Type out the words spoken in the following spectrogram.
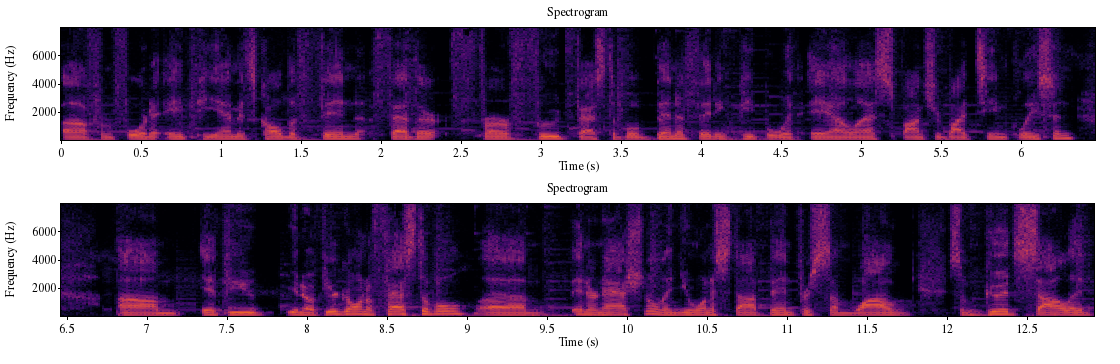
uh, from 4 to 8 p.m. It's called the Fin Feather Fur Food Festival, benefiting people with ALS, sponsored by Team Gleason. Um, if you you know if you're going to festival um, international and you want to stop in for some wild, some good solid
